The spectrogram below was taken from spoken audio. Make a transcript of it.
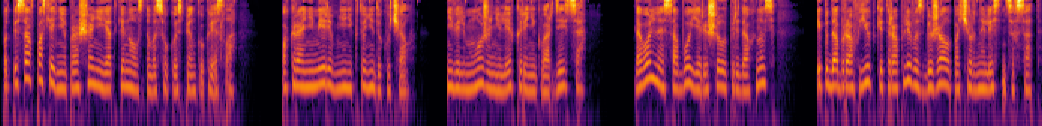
Подписав последнее прошение, я откинулась на высокую спинку кресла. По крайней мере, мне никто не докучал. Ни вельможа, ни лекаря, ни гвардейца. Довольная собой, я решила передохнуть и, подобрав юбки, торопливо сбежала по черной лестнице в сад.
